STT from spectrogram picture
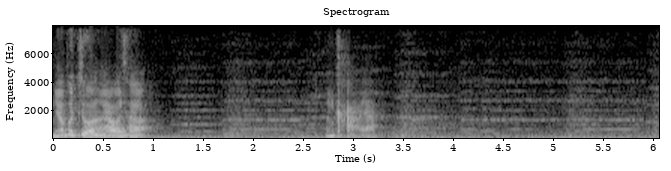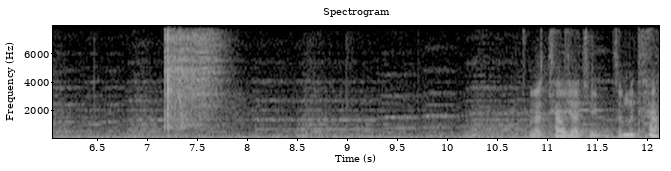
瞄不准啊！我操！很卡呀！我要跳下去，怎么跳？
